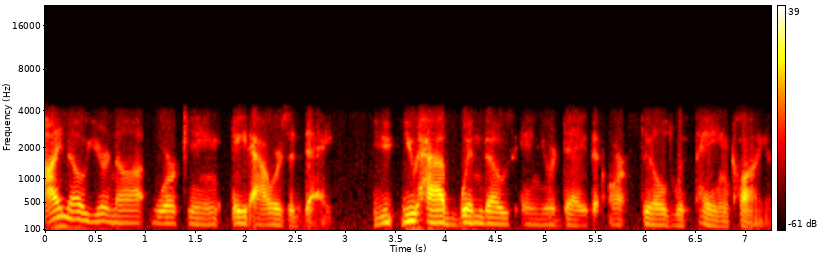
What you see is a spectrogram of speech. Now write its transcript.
I know you're not working eight hours a day. you, you have windows in your day that aren't filled with paying clients.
